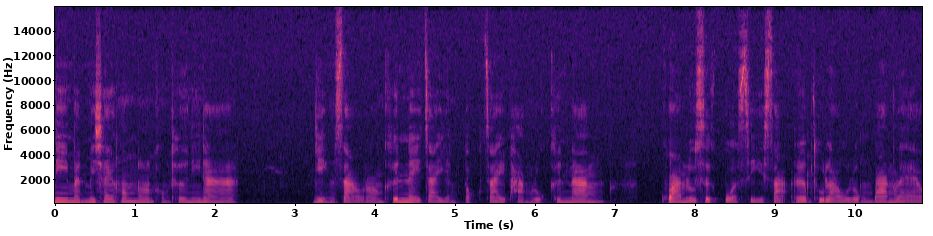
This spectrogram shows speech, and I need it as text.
นี่มันไม่ใช่ห้องนอนของเธอนี่นา หญิงสาวร้องขึ้นในใจอย่างตกใจพังลุกขึ้นนั่ง ความรู้สึกปวดศีรษะเริ่มทุเลาลงบ้างแล้ว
